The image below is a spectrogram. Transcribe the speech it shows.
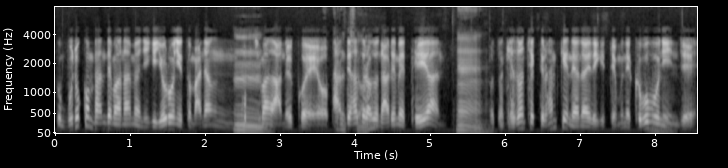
또 무조건 반대만 하면 이게 여론이 또 마냥 음. 곱지만은 않을 거예요. 반대하더라도 나름의 대안 예. 어떤 개선책들을 함께 내놔야 되기 때문에 그 부분이 이제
